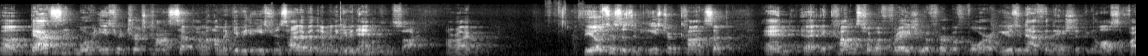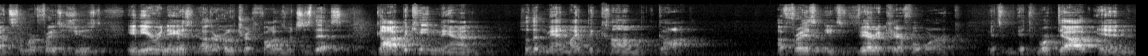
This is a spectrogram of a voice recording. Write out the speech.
Um, that's more of an Eastern Church concept. I'm, I'm going to give you the Eastern side of it, then I'm going to give you the Anglican side. All right? Theosis is an Eastern concept, and uh, it comes from a phrase you have heard before, used in Athanasius, but you'll also find similar phrases used in Irenaeus and other early church fathers, which is this God became man so that man might become God. A phrase that needs very careful work. It's, it's worked out in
